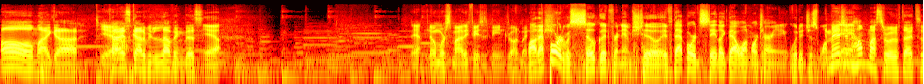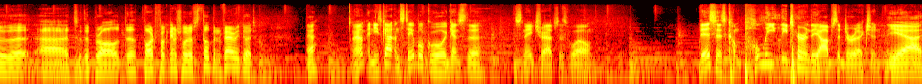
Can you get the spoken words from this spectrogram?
Oh my god. Yeah. Kai's gotta be loving this. Yeah. Yeah, no more smiley faces being drawn by. Wow, that board was so good for Gnimsh too. If that board stayed like that one more turn, it would have just won Imagine the game. Houndmaster would have died to the uh, to the brawl. The board for Gnimsh would have still been very good. Yeah. Yeah, and he's got unstable ghoul against the snake traps as well. This has completely turned the opposite direction. Yeah.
